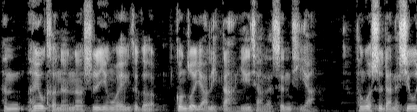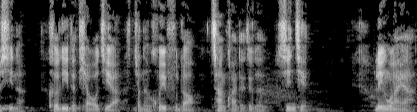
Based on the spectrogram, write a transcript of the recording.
很很有可能呢，是因为这个工作压力大，影响了身体啊。通过适当的休息呢。合理的调节啊，就能恢复到畅快的这个心情。另外呀，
